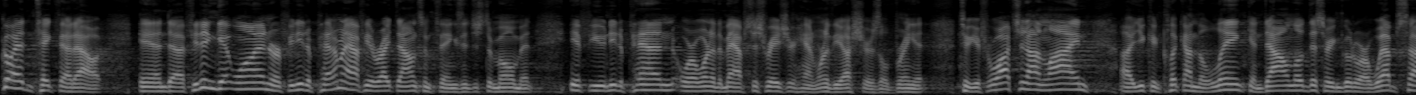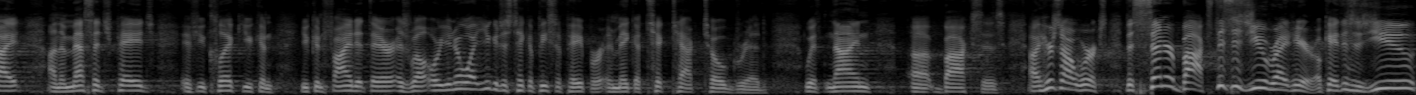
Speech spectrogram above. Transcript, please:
Go ahead and take that out. And uh, if you didn't get one or if you need a pen, I'm going to have you write down some things in just a moment. If you need a pen or one of the maps, just raise your hand. One of the ushers will bring it to you. If you're watching online, uh, you can click on the link and download this, or you can go to our website on the message page. If you click, you can, you can find it there as well. Or you know what? You could just take a piece of paper and make a tic tac toe grid with nine uh, boxes. Uh, here's how it works the center box, this is you right here, okay? This is you,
